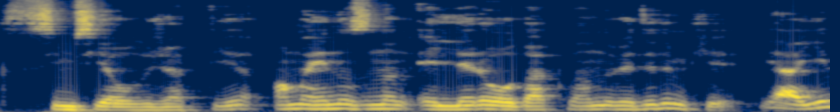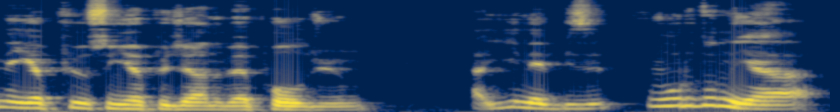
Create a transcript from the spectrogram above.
simsiyah olacak diye. Ama en azından ellere odaklandı ve dedim ki ya yine yapıyorsun yapacağını be Polcuğum. Ya yine bizi vurdun ya.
